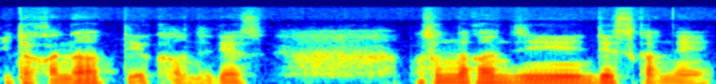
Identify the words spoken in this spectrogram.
いたかなっていう感じです。まあ、そんな感じですかね。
